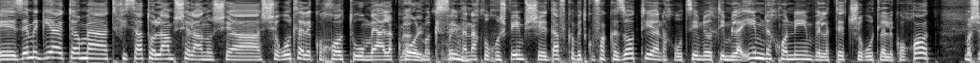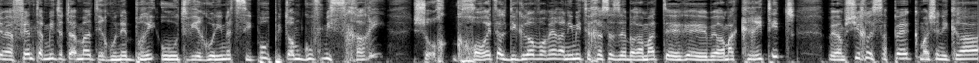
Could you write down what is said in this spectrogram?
אה, זה מגיע יותר מהתפיסת עולם שלנו, שהשירות ללקוחות הוא מעל הכל. מקסים. זאת אומרת, אנחנו חושבים שדווקא בתקופה כזאת, אנחנו רוצים להיות עם מלאים נכונים ולתת שירות ללקוחות. מה שמאפיין תמיד, אתה אומרת, ארגוני בריאות וארגונים לציבור, פתאום גוף מסחרי שחורט על דגלו ואומר, אני מתייחס לזה ברמת, אה, אה, ברמה קריטית, וממשיך לספק, מה שנקרא,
